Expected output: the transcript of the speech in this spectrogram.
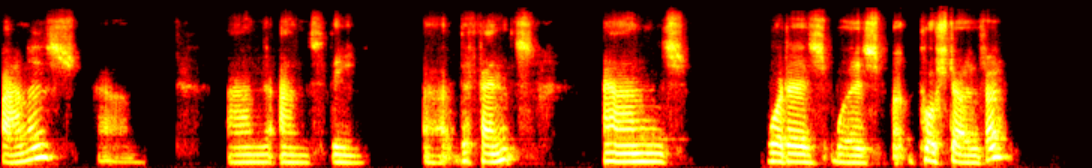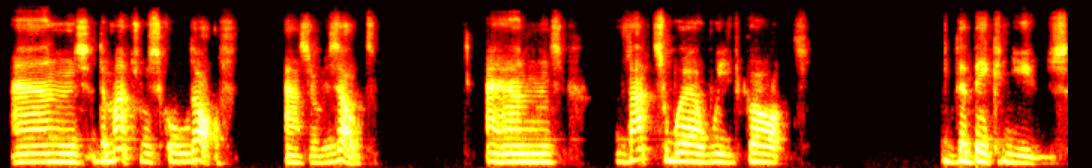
banners um, and and the uh, the fence and Waters was pushed over and the match was called off as a result. And that's where we've got the big news.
